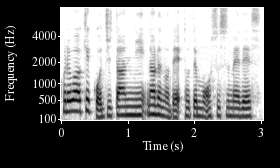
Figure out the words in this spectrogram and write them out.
これは結構時短になるので、とてもおすすめです。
